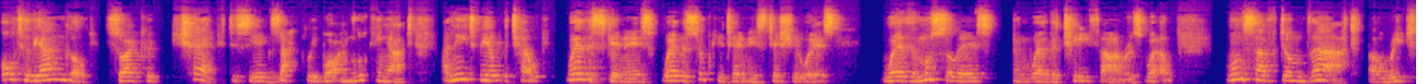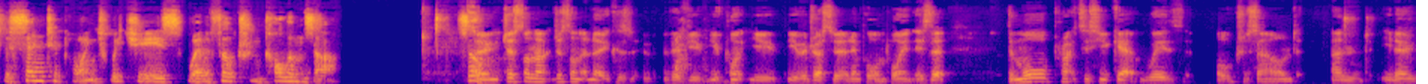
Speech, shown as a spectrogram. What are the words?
alter the angle so I could check to see exactly what I'm looking at. I need to be able to tell where the skin is, where the subcutaneous tissue is, where the muscle is, and where the teeth are as well. Once I've done that, I'll reach the center point, which is where the filtering columns are. So, so just on that, just on that note, because Viv, you, you point you you've addressed an important point, is that the more practice you get with ultrasound and you know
